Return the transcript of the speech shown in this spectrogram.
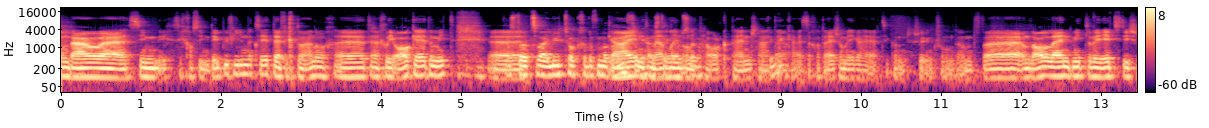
und auch äh, sein, ich habe seinen Debütfilm gesehen, darf ich da auch noch äh, ein bisschen angeben damit. Äh, Dass da zwei Leute hocken auf einem Guy und Madeline ich, so. Park Bench hat Genau. der. Ich habe den schon mega herzig und schön gefunden. Und, äh, und La La Land mittlerweile jetzt ist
